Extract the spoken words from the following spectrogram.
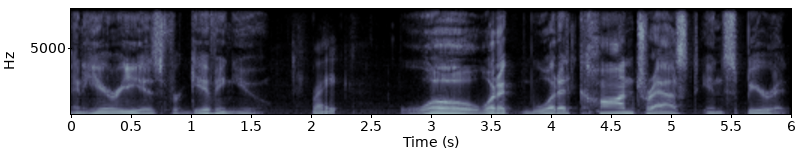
And here he is forgiving you. Right. Whoa, what a what a contrast in spirit.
